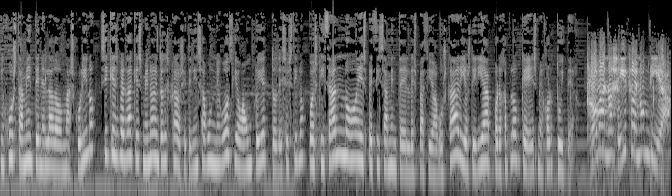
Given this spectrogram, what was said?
injustamente en el lado masculino, sí que es verdad que es menor, entonces claro, si tenéis algún negocio o algún proyecto de ese estilo, pues quizá no es precisamente el espacio a buscar y os diría, por ejemplo, que es mejor Twitter. Roma no se hizo en un día.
